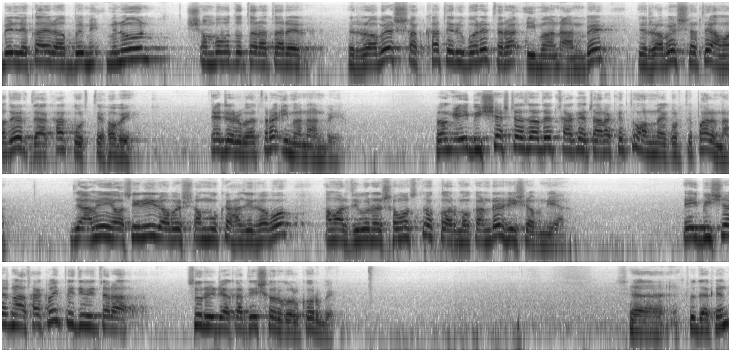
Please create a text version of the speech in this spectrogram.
বেলেকায় রব্বে মিনুন। সম্ভবত তারা তাদের রবের সাক্ষাতের উপরে তারা ইমান আনবে। যে রবের সাথে আমাদের দেখা করতে হবে। এটার উপরে তারা ইমান আনবে। এবং এই বিশ্বাসটা যাদের থাকে, তারা কিন্তু অন্যায় করতে পারে না। যে আমি অচিরেই রবের সম্মুখে হাজির হব। আমার জীবনের সমস্ত কর্মকাণ্ডের হিসাব নিয়ে। এই বিশ্বাস না থাকলেই পৃথিবী তারা চুরি ডাকাতি সরগোল করবে। আচ্ছা, একটু দেখেন।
